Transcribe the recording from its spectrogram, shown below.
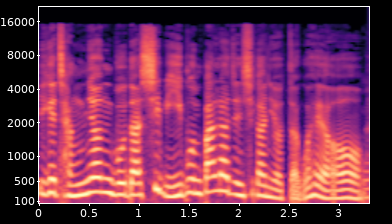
이게 작년보다 12분 빨라진 시간이었다고 해요. 오.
